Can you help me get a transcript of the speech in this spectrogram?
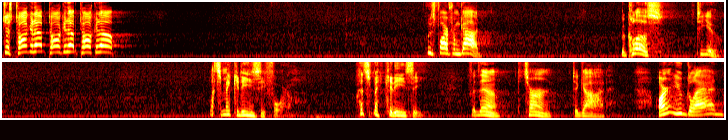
Just talk it up, talk it up, talk it up. Who's far from God, but close to you? Let's make it easy for them. Let's make it easy for them to turn to God. Aren't you glad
